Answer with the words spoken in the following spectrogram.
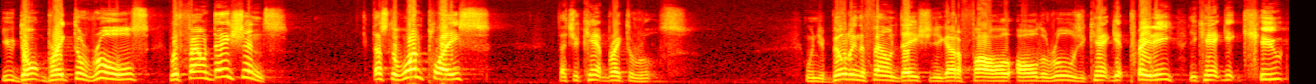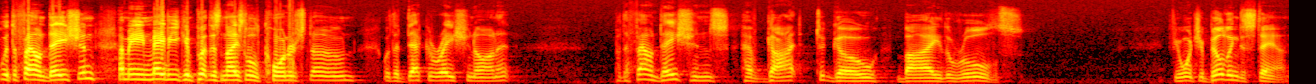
You don't break the rules with foundations. That's the one place that you can't break the rules. When you're building the foundation, you got to follow all the rules. You can't get pretty. You can't get cute with the foundation. I mean, maybe you can put this nice little cornerstone with a decoration on it. But the foundations have got to go by the rules. If you want your building to stand,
